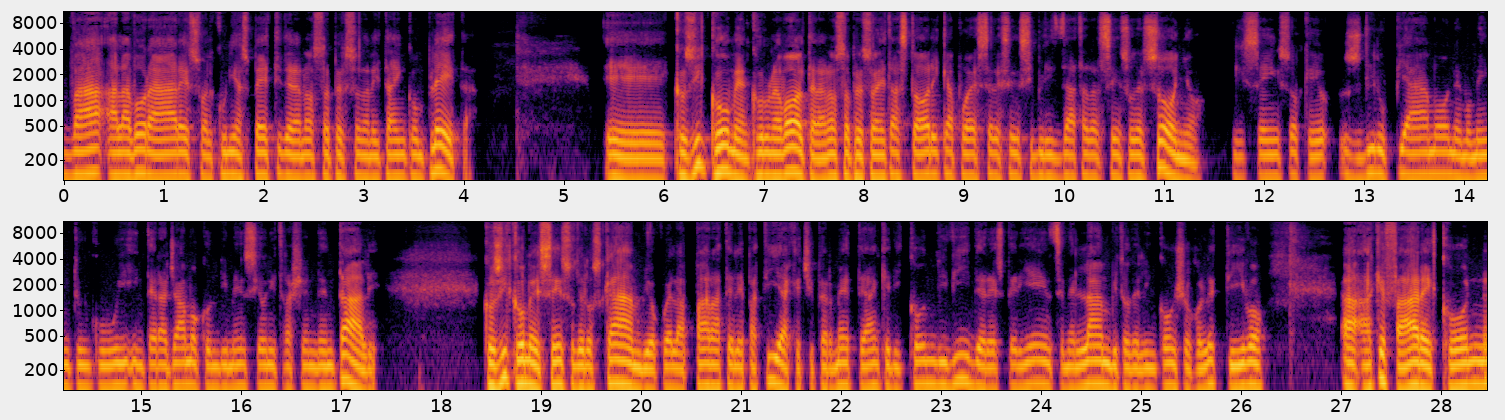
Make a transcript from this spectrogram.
va a lavorare su alcuni aspetti della nostra personalità incompleta. E così come ancora una volta la nostra personalità storica può essere sensibilizzata dal senso del sogno, il senso che sviluppiamo nel momento in cui interagiamo con dimensioni trascendentali così come il senso dello scambio, quella paratelepatia che ci permette anche di condividere esperienze nell'ambito dell'inconscio collettivo, ha a che fare con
